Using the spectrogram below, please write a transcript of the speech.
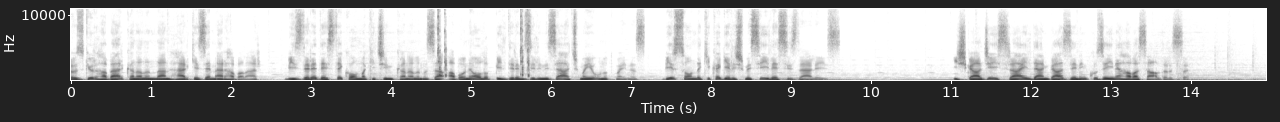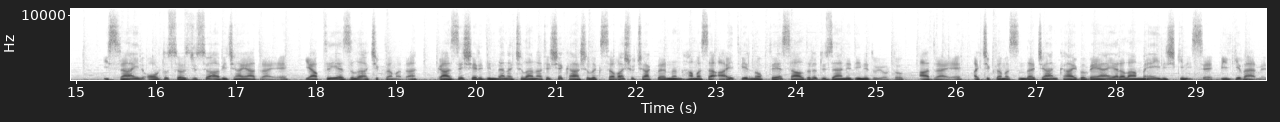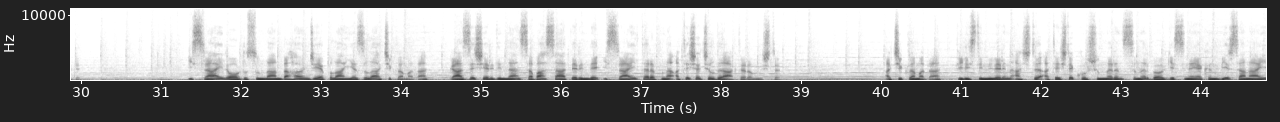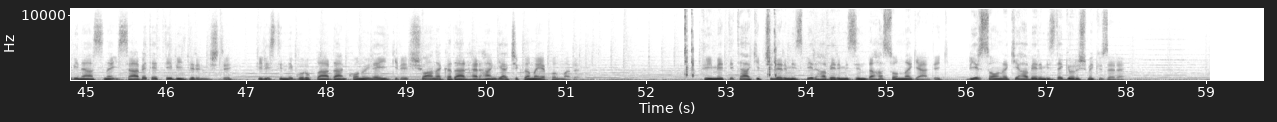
Özgür Haber kanalından herkese merhabalar. Bizlere destek olmak için kanalımıza abone olup bildirim zilinizi açmayı unutmayınız. Bir son dakika gelişmesi ile sizlerleyiz. İşgalci İsrail'den Gazze'nin kuzeyine hava saldırısı. İsrail ordu sözcüsü Avichai Adrae, yaptığı yazılı açıklamada, Gazze şeridinden açılan ateşe karşılık savaş uçaklarının Hamas'a ait bir noktaya saldırı düzenlediğini duyurdu. Adrae, açıklamasında can kaybı veya yaralanmaya ilişkin ise bilgi vermedi. İsrail ordusundan daha önce yapılan yazılı açıklamada, Gazze şeridinden sabah saatlerinde İsrail tarafına ateş açıldığı aktarılmıştı. Açıklamada, Filistinlilerin açtığı ateşte kurşunların sınır bölgesine yakın bir sanayi binasına isabet ettiği bildirilmişti. Filistinli gruplardan konuyla ilgili şu ana kadar herhangi açıklama yapılmadı. Kıymetli takipçilerimiz bir haberimizin daha sonuna geldik. Bir sonraki haberimizde görüşmek üzere.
